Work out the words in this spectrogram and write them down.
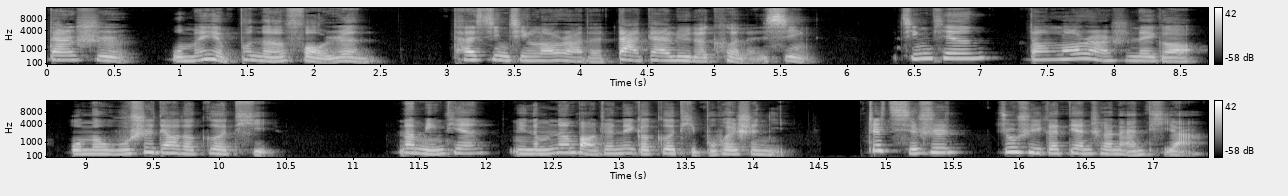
但是我们也不能否认他性侵 Laura 的大概率的可能性。今天当 Laura 是那个。我们无视掉的个体，那明天你能不能保证那个个体不会是你？这其实就是一个电车难题啊！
